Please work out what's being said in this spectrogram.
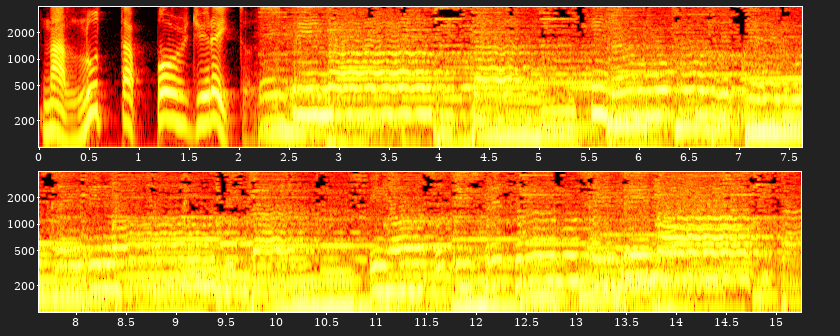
Na Luta por Direitos. Entre nós está não o conhecemos, entre nós está, e nós o desprezamos, entre nós está.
